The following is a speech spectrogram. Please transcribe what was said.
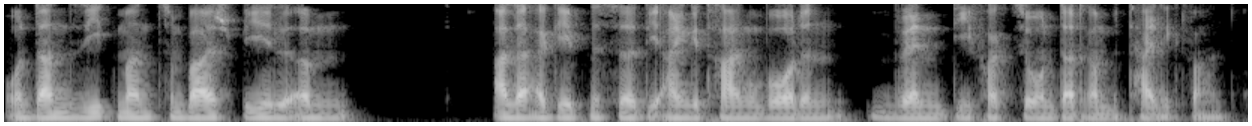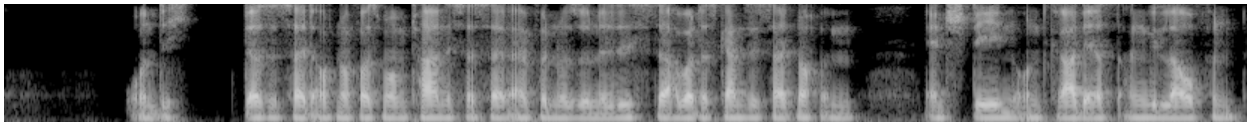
und dann sieht man zum Beispiel ähm, alle Ergebnisse, die eingetragen wurden, wenn die Fraktionen daran beteiligt waren. Und ich, das ist halt auch noch was momentan ist, das ist halt einfach nur so eine Liste, aber das Ganze ist halt noch im Entstehen und gerade erst angelaufen.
